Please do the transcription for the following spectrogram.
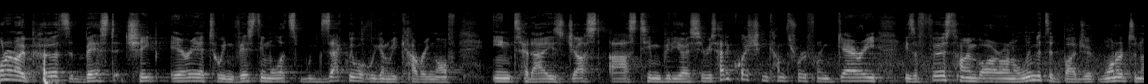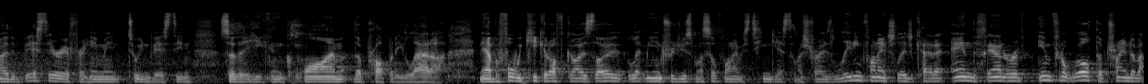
Want to know Perth's best cheap area to invest in? Well, that's exactly what we're going to be covering off in today's Just Ask Tim video series. Had a question come through from Gary. He's a first home buyer on a limited budget, wanted to know the best area for him in, to invest in so that he can climb the property ladder. Now, before we kick it off, guys, though, let me introduce myself. My name is Tim Guest. I'm Australia's leading financial educator and the founder of Infinite Wealth. I've trained over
